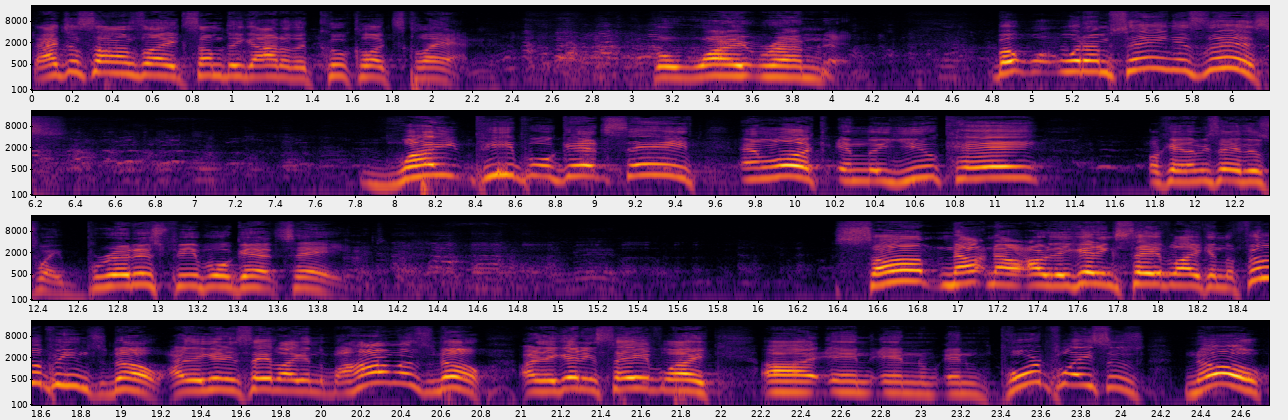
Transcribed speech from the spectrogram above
that just sounds like something out of the Ku Klux Klan, the white remnant. But w- what I'm saying is this white people get saved. And look, in the UK, okay, let me say it this way British people get saved. Some, now, now, are they getting saved like in the Philippines? No. Are they getting saved like in the Bahamas? No. Are they getting saved like uh, in, in, in poor places? No.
